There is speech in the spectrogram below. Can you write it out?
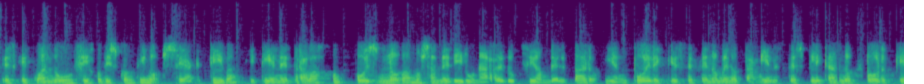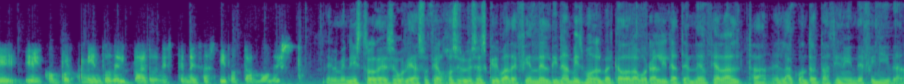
es que cuando un fijo discontinuo se activa y tiene trabajo, pues no vamos a medir una reducción del paro. Y puede que este fenómeno también esté explicando por qué el comportamiento del paro en este mes ha sido tan modesto. El ministro de Seguridad Social, José Luis Escriba, defiende el dinamismo del mercado laboral y la tendencia al alta en la contratación indefinida.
